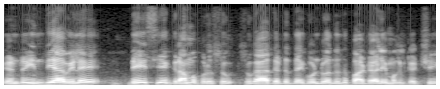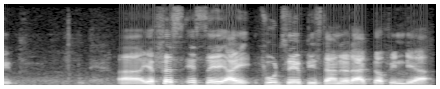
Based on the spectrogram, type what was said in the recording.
என்று இந்தியாவிலே தேசிய கிராமப்புற சு சுகாதார திட்டத்தை கொண்டு வந்தது Pattali Makkal Katchi. FSSAI food safety standard act of India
